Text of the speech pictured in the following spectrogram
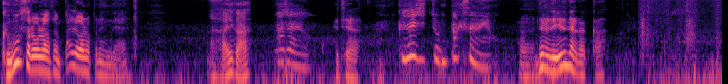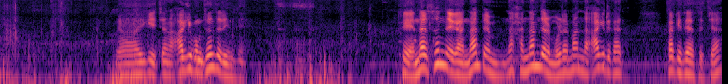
금국사로 올라왔으면 빨리 올라 뻔했네. 아, 아이가? 맞아요. 그치? 그 대신 좀 빡세네요. 어, 내려, 이런 데로 갈까? 야, 이게 있잖아. 아기봉 전설이 있네. 그 옛날 선녀가 남편, 한 남자를 몰래 만나 아기를 가, 갖게 되었었지?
